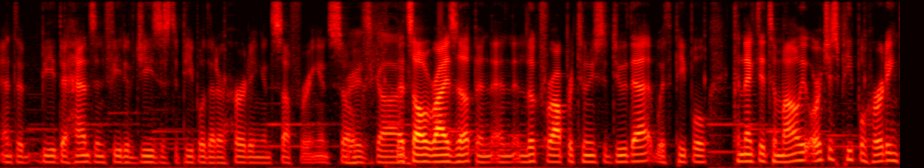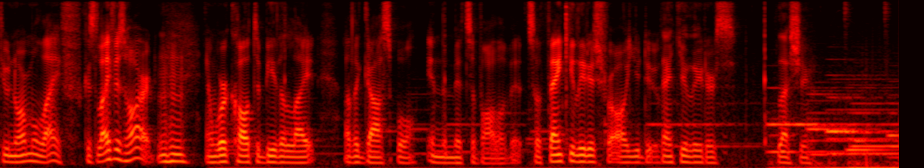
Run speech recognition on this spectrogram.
and to be the hands and feet of Jesus to people that are hurting and suffering. And so let's all rise up and, and look for opportunities to do that with people connected to Maui or just people hurting through normal life because life is hard. Mm-hmm. And we're called to be the light of the gospel in the midst of all of it. So thank you, leaders, for all you do. Thank you, leaders. Bless you.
